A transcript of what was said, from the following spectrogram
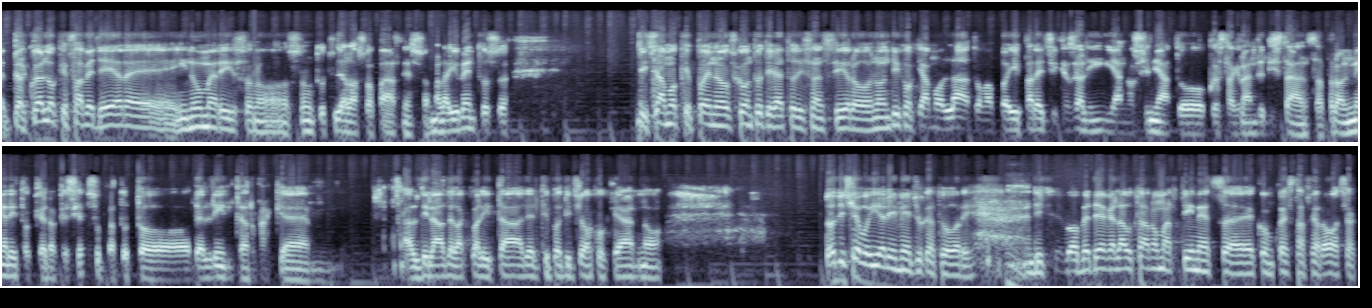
eh, per quello che fa vedere, i numeri sono, sono tutti dalla sua parte. Insomma, la Juventus Diciamo che poi nello scontro diretto di San Siro non dico che ha mollato, ma poi i pareggi casalinghi hanno segnato questa grande distanza, però il merito credo che sia soprattutto dell'Inter perché al di là della qualità del tipo di gioco che hanno lo dicevo ieri ai miei giocatori, dicevo vedere Lautaro Martinez eh, con questa ferocia,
